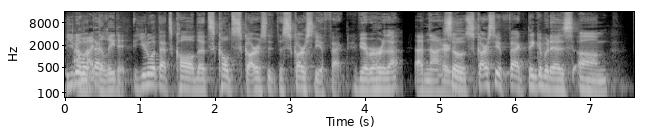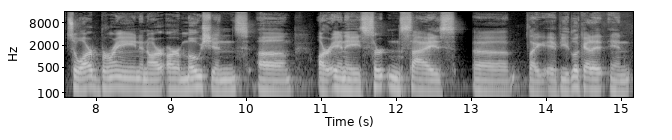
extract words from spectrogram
you know I what might that, delete it. You know what that's called? That's called scarcity, the scarcity effect. Have you ever heard of that? I've not heard. So of scarcity effect, think of it as um, so our brain and our, our emotions um, are in a certain size. Uh, like if you look at it in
